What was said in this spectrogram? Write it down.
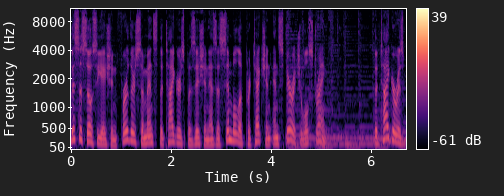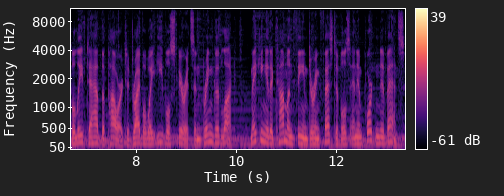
This association further cements the tiger's position as a symbol of protection and spiritual strength. The tiger is believed to have the power to drive away evil spirits and bring good luck, making it a common theme during festivals and important events.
